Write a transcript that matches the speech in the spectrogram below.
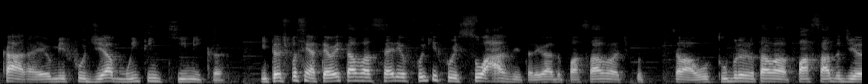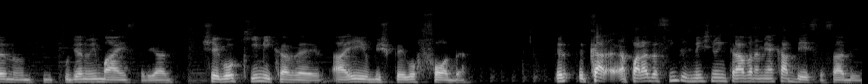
Cara, eu me fudia muito em química. Então, tipo assim, até a oitava série eu fui que fui suave, tá ligado? Passava, tipo, sei lá, outubro eu já tava passado de ano, podia não ir mais, tá ligado? Chegou química, velho. Aí o bicho pegou foda. Eu- cara, a parada simplesmente não entrava na minha cabeça, sabe?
